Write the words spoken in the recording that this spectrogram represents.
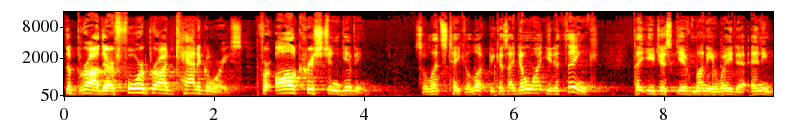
the broad. There are four broad categories for all Christian giving. So let's take a look because I don't want you to think that you just give money away to any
